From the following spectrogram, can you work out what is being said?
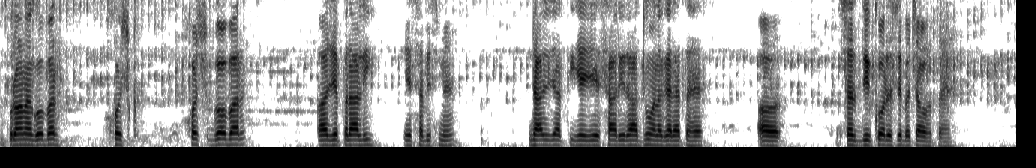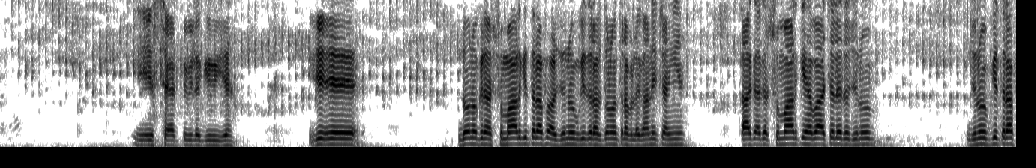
पुराना गोबर, खुश्क खुश्क गोबर और ये पराली, ये सब इसमें डाली जाती है। ये सारी रात धुआँ लगा रहता है और सर्दी कोरे से बचाव होता है। ये इस साइड पे भी लगी हुई है। ये दोनों गिरा शुमाल की तरफ़ और जनूब की तरफ़ दोनों तरफ़ लगानी चाहिए, ताकि अगर शुमाल की हवा चले तो जनूब जनूब की तरफ़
